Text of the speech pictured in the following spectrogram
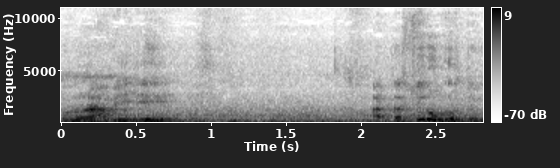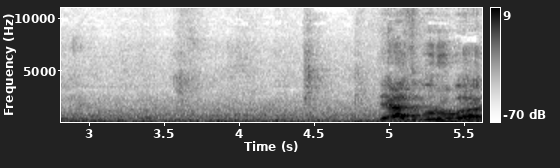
म्हणून आम्ही हे आता सुरू करतो. त्याचबरोबर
